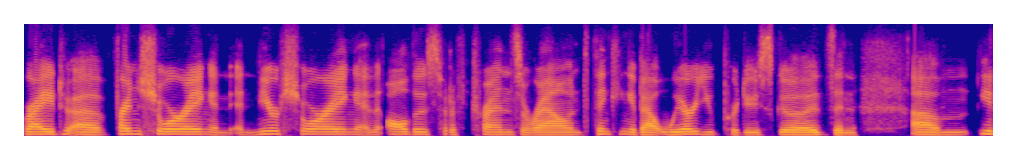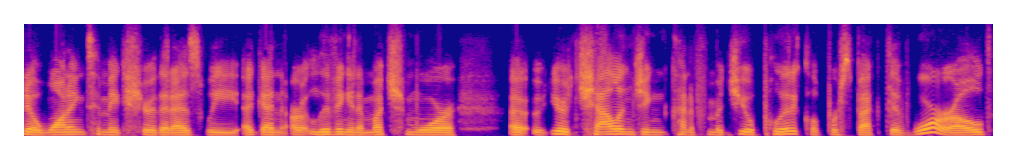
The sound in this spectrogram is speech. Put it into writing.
right, uh, friend shoring and, and near shoring and all those sort of trends around thinking about where you produce goods and, um, you know, wanting to make sure that as we, again, are living in a much more uh, you know, challenging kind of from a geopolitical perspective world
